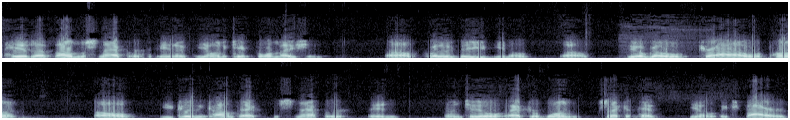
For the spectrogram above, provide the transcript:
head up on the snapper in a you know in a kick formation, uh, whether it be you know uh, field goal, try, or punt, uh, you couldn't contact the snapper and until after one second had you know expired.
